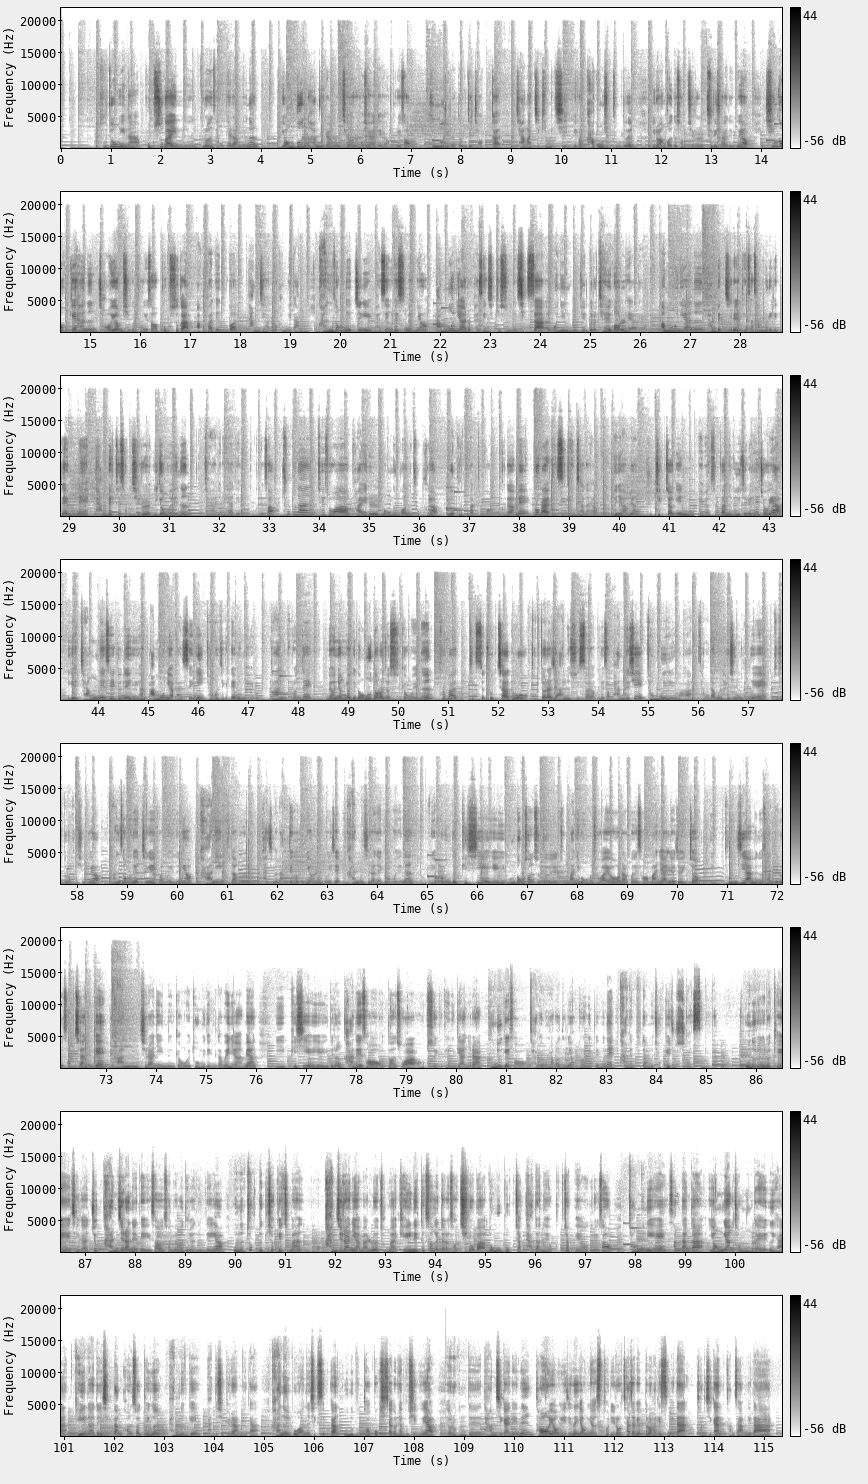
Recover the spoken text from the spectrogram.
부종이나 복수가 있는 그런 상태라면은 염분 함유량을 제어를 하셔야 돼요. 그래서 국물이라든지 젓갈, 장아찌, 김치 이런 가공식품들 이러한 것들 섭취를 줄이셔야 되고요. 싱겁게 하는 저염식을 통해서 복수가 악화되는 걸 방지하도록 합니다. 간성 뇌증이 발생을 했으면요. 암모니아를 발생시킬 수 있는 식사 원인 물질들을 제거를 해야 돼요. 암모니아는 단백질의 대사 산물이기 때문에 단백질 섭취를 이 경우에는 제한을 해야 돼요. 그래서 충분한 채소와 과일을 먹는 건 좋고요. 요구르트 같은 거, 그 다음에 프로바이오틱스 괜찮아요. 왜냐하면 규칙적인 배변 습관을 유지를 해줘야 이게 장내 세균에 의한 암모니아 발생이 적어지기 때문이에요. 단 그런데 면역력이 너무 떨어졌을 경우에는 프로바이오틱스조차도 적절하지 않을 수 있어요. 그래서 반드시 전문의와 상담을 하신 후에 드시도록 하시고요. 간성 뇌증의 경우에는요, 간이 부담을 가지면 안 되거든요. 그리고 이제 간 질환의 경우에는 우리 여러분들 BCAA 운동 선수들 좀 많이 먹으면 좋아요 라고 해서 많이 알려져 있죠. 이 분지 아미노산들을 섭취하는 게 간 질환이 있는 경우에 도움이 됩니다. 왜냐하면 이 BCAA들은 간에서 어떤 소화 흡수가 되는 게 아니라 근육에서 작용을 하거든요. 그렇기 때문에 간의 부담을 적게 줄 수가 있습니다. 오늘은 이렇게 제가 쭉 간 질환에 대해서 설명을 드렸는데요. 오늘 쭉 느끼셨겠지만 어, 간질환이야말로 정말 개인의 특성에 따라서 치료가 너무 복잡 다단해요. 복잡해요. 그래서 전문의의 상담과 영양 전문가에 의한 개인화된 식단 컨설팅을 받는 게 반드시 필요합니다. 간을 보호하는 식습관 오늘부터 꼭 시작을 해보시고요. 여러분들 다음 시간에는 더 영해지는 영양 스토리로 찾아뵙도록 하겠습니다. 장시간 감사합니다.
